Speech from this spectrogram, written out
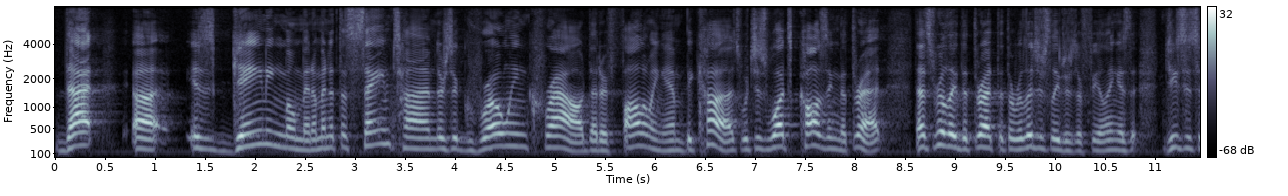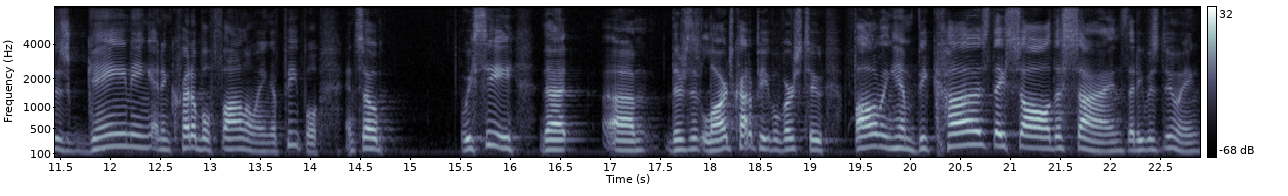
that. Uh, is gaining momentum, and at the same time, there's a growing crowd that are following him because, which is what's causing the threat. That's really the threat that the religious leaders are feeling, is that Jesus is gaining an incredible following of people. And so we see that um, there's this large crowd of people, verse 2, following him because they saw the signs that he was doing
